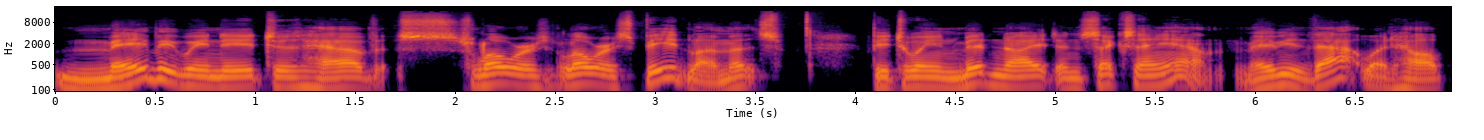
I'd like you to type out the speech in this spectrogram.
Maybe we need to have slower, lower speed limits between midnight and 6 a.m. Maybe that would help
